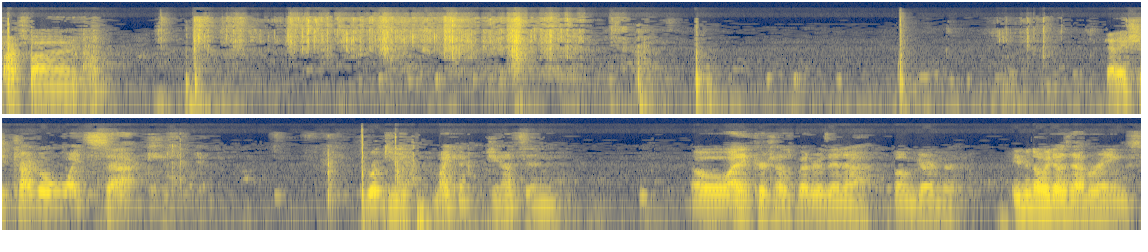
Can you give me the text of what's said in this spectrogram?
Box five. Got a Chicago White Sox. Rookie, Micah Johnson. Oh, I think Kershaw's better than uh, Bumgardner. Even though he does have rings.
